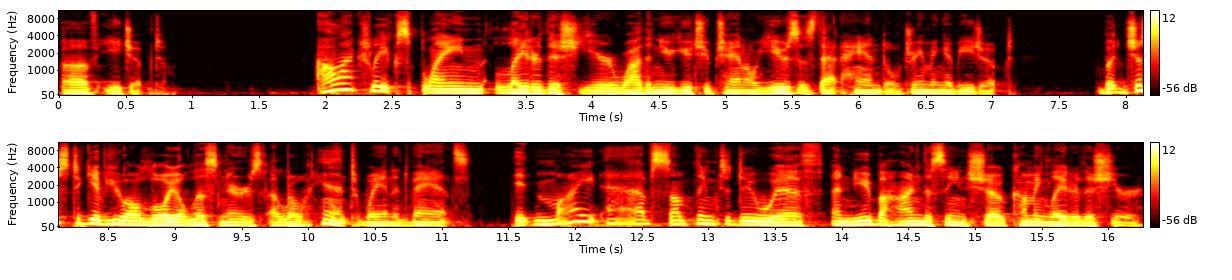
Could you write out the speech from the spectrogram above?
of Egypt. I'll actually explain later this year why the new YouTube channel uses that handle, Dreaming of Egypt. But just to give you all loyal listeners a little hint way in advance, it might have something to do with a new behind the scenes show coming later this year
